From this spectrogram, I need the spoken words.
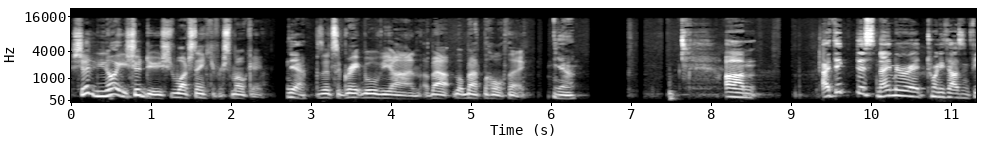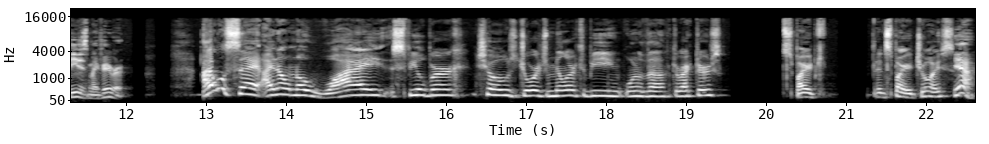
Should you know what you should do? You should watch Thank You for Smoking Yeah, because it's a great movie on about about the whole thing. yeah. Um, I think this Nightmare at Twenty Thousand Feet is my favorite. I will say I don't know why Spielberg chose George Miller to be one of the directors. Inspired, inspired choice. Yeah,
